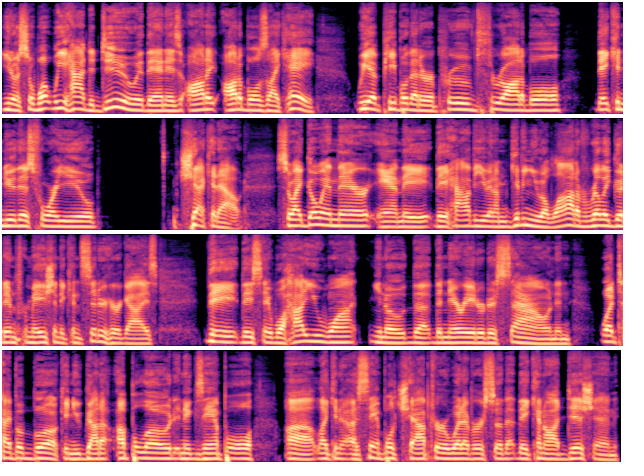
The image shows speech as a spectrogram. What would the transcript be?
you know so what we had to do then is Audi- audible's like hey we have people that are approved through audible. They can do this for you. Check it out. So i go in there and they they have you and i'm giving you a lot of really good information to consider here guys they they say, well, how do you want you know the the narrator to sound and what type of book, and you've got to upload an example, uh, like a sample chapter or whatever, so that they can audition.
